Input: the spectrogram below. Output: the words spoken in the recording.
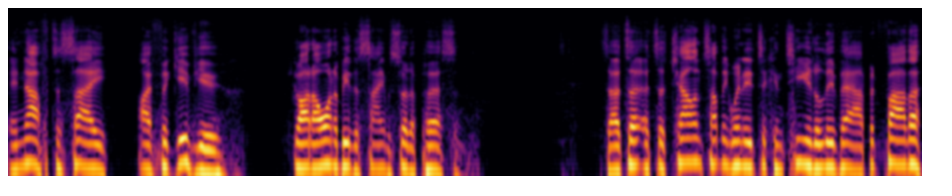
enough to say, I forgive you. God, I want to be the same sort of person. So it's a, it's a challenge, something we need to continue to live out. But Father,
